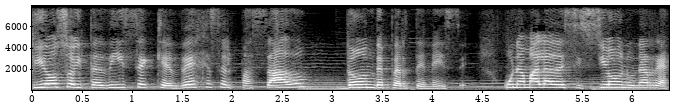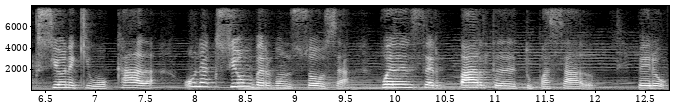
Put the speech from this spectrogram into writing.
Dios hoy te dice que dejes el pasado donde pertenece. Una mala decisión, una reacción equivocada, una acción vergonzosa pueden ser parte de tu pasado, pero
